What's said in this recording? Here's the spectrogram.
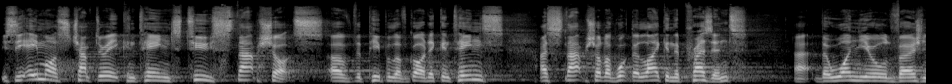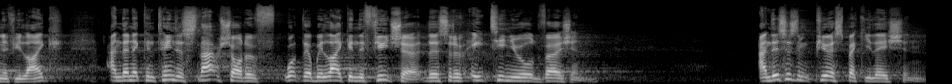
You see, Amos chapter 8 contains two snapshots of the people of God. It contains a snapshot of what they're like in the present, uh, the one year old version, if you like, and then it contains a snapshot of what they'll be like in the future, the sort of 18 year old version. And this isn't pure speculation.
